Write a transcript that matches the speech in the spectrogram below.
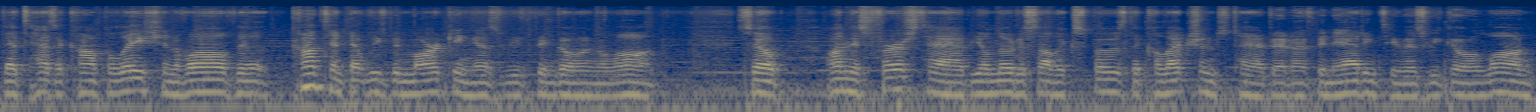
that has a compilation of all the content that we've been marking as we've been going along. So On this first tab, you'll notice I'll expose the collections tab that I've been adding to as we go along.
